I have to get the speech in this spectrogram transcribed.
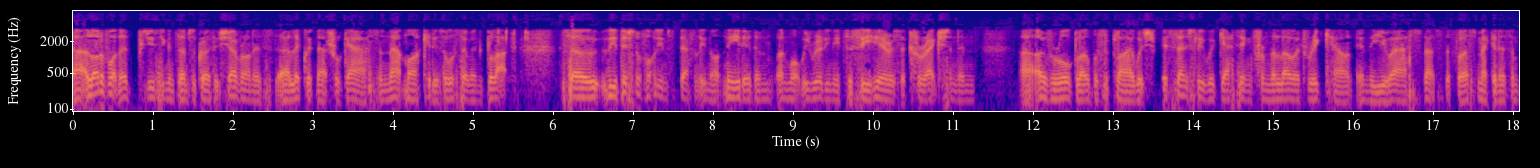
Uh, a lot of what they're producing in terms of growth at Chevron is uh, liquid natural gas, and that market is also in glut. So the additional volume is definitely not needed, and, and what we really need to see here is a correction in overall global supply, which essentially we're getting from the lowered rig count in the U.S. That's the first mechanism.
